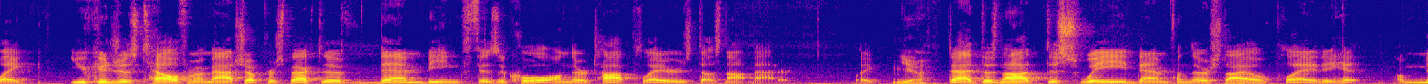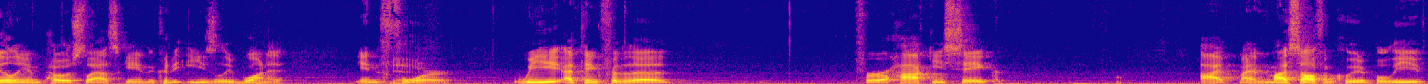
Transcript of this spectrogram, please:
like you could just tell from a matchup perspective, them being physical on their top players does not matter. Like Yeah, that does not dissuade them from their style of play. They hit a million posts last game. They could have easily won it in four. We, I think, for the for hockey's sake, I my, myself included believe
